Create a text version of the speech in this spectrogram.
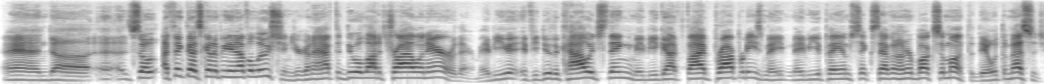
And uh, so I think that's going to be an evolution. You're going to have to do a lot of trial and error there. Maybe you, if you do the college thing, maybe you got five properties. Maybe, maybe you pay them six, seven hundred bucks a month to deal with the messaging.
